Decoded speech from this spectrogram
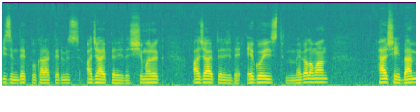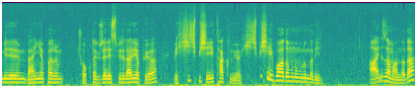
bizim Deadpool karakterimiz acayip derecede şımarık, acayip derecede egoist, megaloman, her şeyi ben bilirim, ben yaparım, çok da güzel espriler yapıyor ve hiçbir şeyi takmıyor. Hiçbir şey bu adamın umurunda değil. Aynı zamanda da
